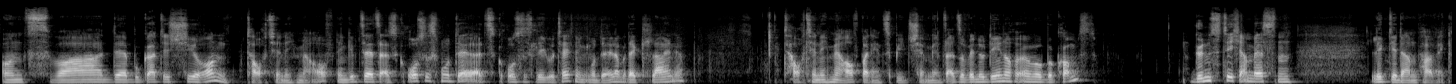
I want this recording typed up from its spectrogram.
Und zwar der Bugatti Chiron taucht hier nicht mehr auf. Den gibt es ja jetzt als großes Modell, als großes Lego Technik Modell, aber der kleine, taucht hier nicht mehr auf bei den Speed Champions. Also wenn du den noch irgendwo bekommst, günstig am besten, leg dir da ein paar weg.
